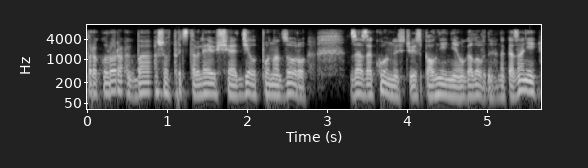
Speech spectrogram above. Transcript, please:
Прокурор Акбашев, представляющий отдел по надзору за законностью исполнения уголовных наказаний,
